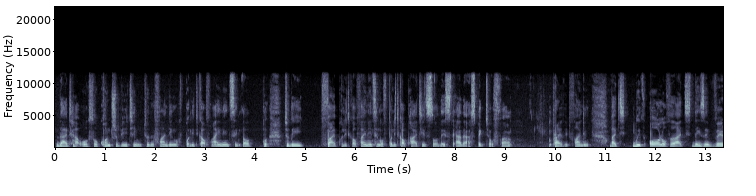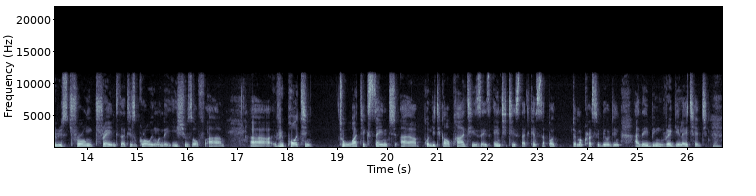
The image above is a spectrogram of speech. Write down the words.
that are also contributing to the funding of political financing, or to the political financing of political parties. So that's the other aspect of uh, private funding. But with all of that, there's a very strong trend that is growing on the issues of um, uh, reporting to what extent uh, political parties as entities that can support democracy building, are they being regulated mm.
